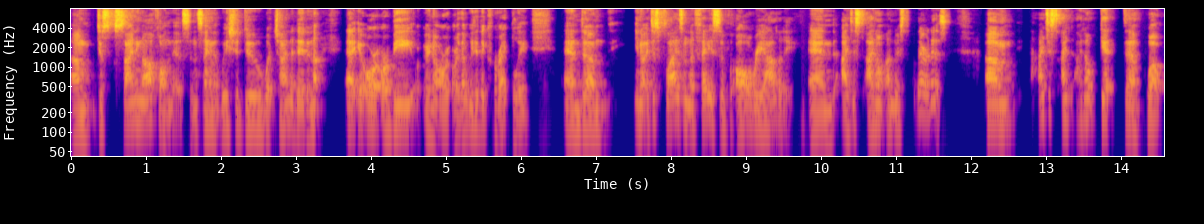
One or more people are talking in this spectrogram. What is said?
um, just signing off on this and saying that we should do what China did, and uh, or or be you know or, or, that we did it correctly, and um, you know it just flies in the face of all reality. And I just I don't understand. There it is. Um, I just I, I don't get uh, well.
